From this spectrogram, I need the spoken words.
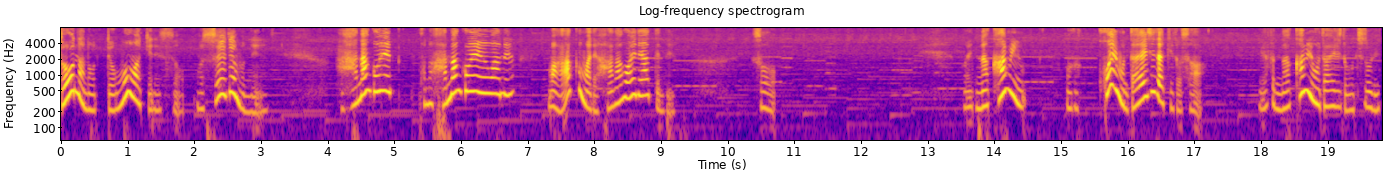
どうなのって思うわけですよ。まあ、それでもね、鼻声、この鼻声はね、まああくまで鼻声であってね、そう。中身、声も大事だけどさ、やっぱ中身も大事でもちろん、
